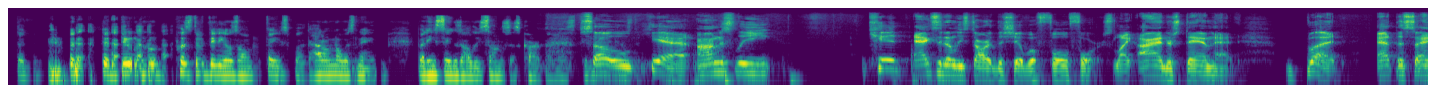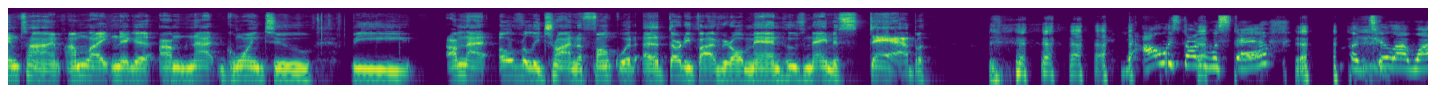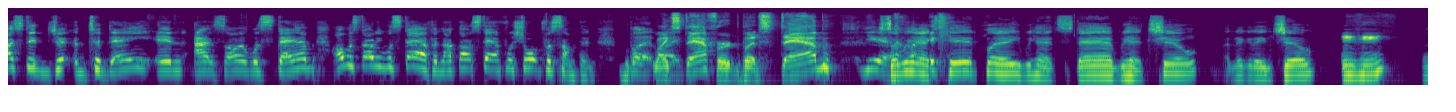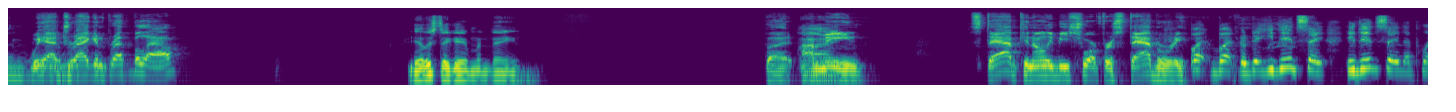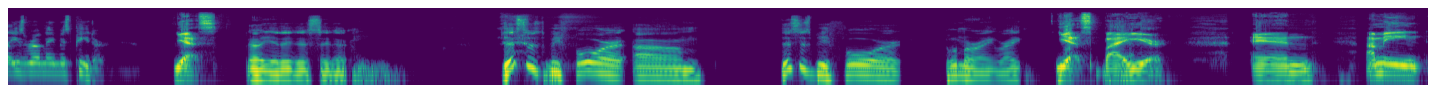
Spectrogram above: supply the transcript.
The, the, the dude who puts the videos on Facebook. I don't know his name, but he sings all these songs as Cartman. So yeah, honestly, Kid accidentally started the shit with full force. Like I understand that, but at the same time, I'm like, nigga, I'm not going to be. I'm not overly trying to funk with a 35 year old man whose name is Stab. Yeah, I always thought it was staff until I watched it j- today and I saw it was stab. I always thought it was staff, and I thought staff was short for something. But Like, like, Stafford, but Stab? yeah, so we like- had Kid play, we had Stab, we had Chill, a nigga named Chill. Mm-hmm. Mhm. We had Dragon Breath Bilal. Yeah, at least they gave him a name. But I, I- mean, Stab can only be short for stabbery. But but he did say he did say that Play's real name is Peter. Yes. Oh yeah, they did say that. This was before um this is before Boomerang, right? Yes, by a year. And I mean,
